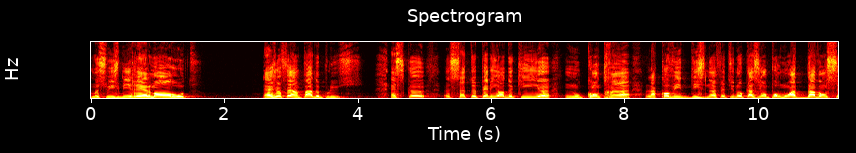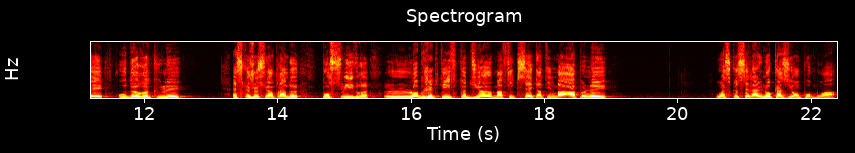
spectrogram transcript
Me suis-je mis réellement en route? Et je fais un pas de plus. Est-ce que cette période qui euh, nous contraint, la Covid-19, est une occasion pour moi d'avancer ou de reculer? Est-ce que je suis en train de poursuivre l'objectif que Dieu m'a fixé quand il m'a appelé? Ou est-ce que c'est là une occasion pour moi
